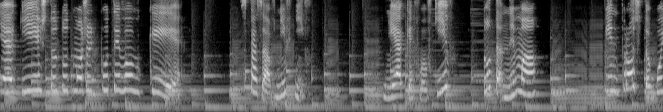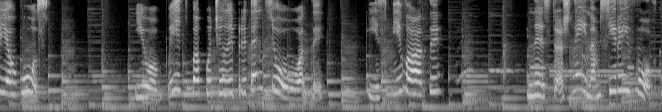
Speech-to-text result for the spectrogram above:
Які ж то тут можуть бути вовки? сказав Ніф-Ніф. Ніяких вовків тут нема. Він просто боягуз. І обидва почали пританцьовувати і співати. Не страшний нам сірий вовк,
